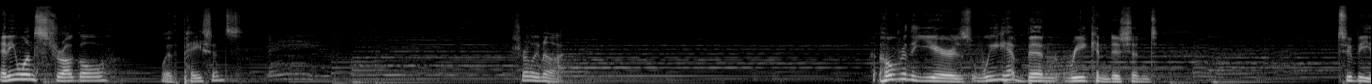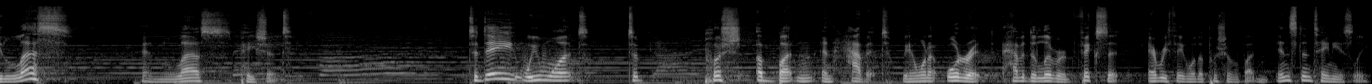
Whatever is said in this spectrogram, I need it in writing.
Anyone struggle with patience? Surely not. Over the years, we have been reconditioned to be less and less patient. Today, we want to push a button and have it. We want to order it, have it delivered, fix it, everything with a push of a button instantaneously.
